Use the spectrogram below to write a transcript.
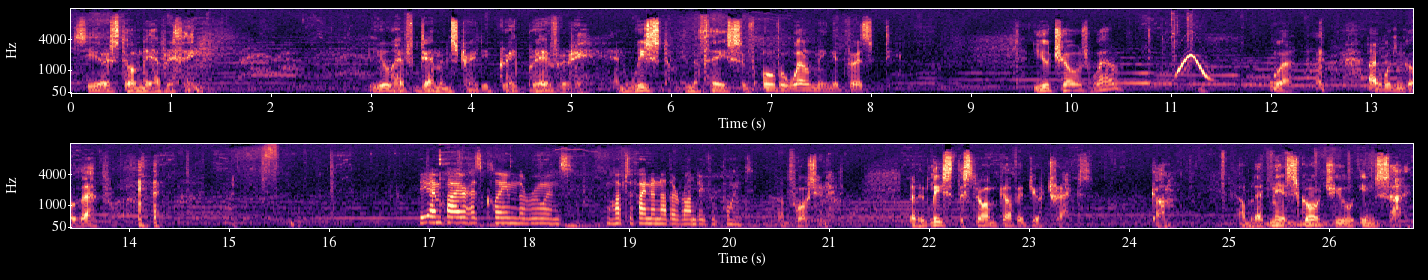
Cere's told me everything. You have demonstrated great bravery and wisdom in the face of overwhelming adversity. You chose well? Well, I wouldn't go that far. The Empire has claimed the ruins. We'll have to find another rendezvous point. Unfortunate. But at least the storm covered your tracks. Come. Come, let me escort you inside.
